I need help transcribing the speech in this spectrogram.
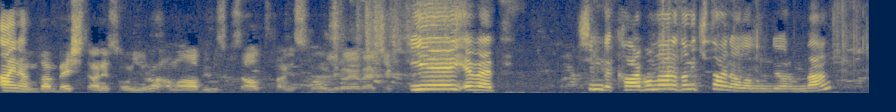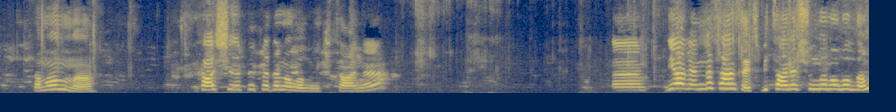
Aynen. Bundan 5 tanesi 10 euro ama abimiz bize 6 tanesini 10 euroya verecek. Yay evet. Şimdi carbonara'dan iki tane alalım diyorum ben. Tamam mı? Kaşığı pepeden alalım iki tane. Ee, diğerlerini de sen seç. Bir tane şundan alalım.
